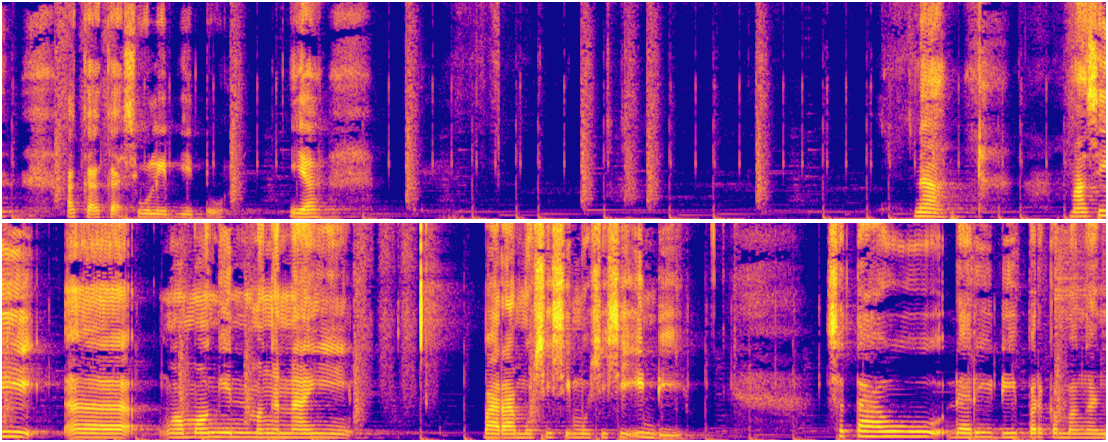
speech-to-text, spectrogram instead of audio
agak-agak sulit gitu ya. Nah masih uh, ngomongin mengenai para musisi-musisi indie. Setahu dari di perkembangan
